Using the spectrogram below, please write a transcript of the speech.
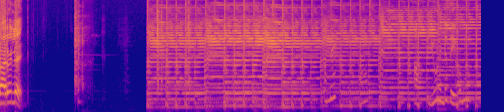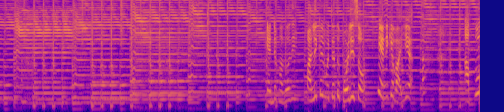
ഇവിടെ ആരുമില്ലേ? അയ്യോ എന്റെ ദൈവമേ. എന്റെ ഭഗവതി പള്ളിക്കൽ മുറ്റത്ത് പോലീസോ? എനിക്ക് വയ്യ. അപ്പു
